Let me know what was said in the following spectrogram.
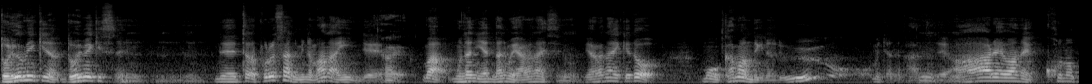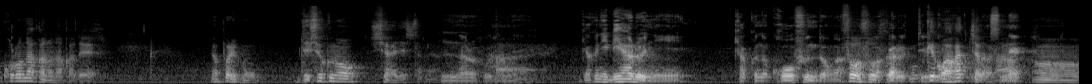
どよめきなどよめきですね、でただプロレスラーでみんなマナーいいんで、はい。まあ無駄にや何もやらないですよ、うやらないけどもう我慢できないでうおーみたいな感じで、うんうん。あれはねこのコロナ禍の中でやっぱりもう出色の試合でしたね、うんなるほどね。は逆にリアルに客の興奮度がい、そうそうそう。分かるっていう結構上がっちゃうですね。うん。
